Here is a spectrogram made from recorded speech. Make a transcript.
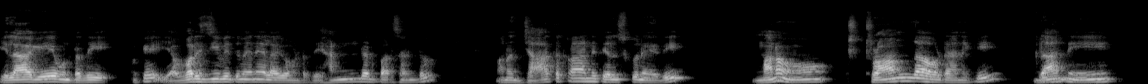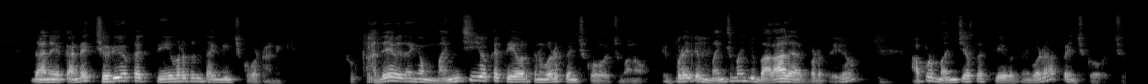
ఇలాగే ఉంటుంది. ఓకే ఎవరి జీవితమైనా ఇలాగే ఉంటుంది. హండ్రెడ్ పర్సెంట్ మనం జాతకాన్ని తెలుసుకునేది మనం స్ట్రాంగ్గా అవడానికి దాన్ని దాని యొక్క అంటే చెడు యొక్క తీవ్రతను తగ్గించుకోవటానికి. అదేవిధంగా మంచి యొక్క తీవ్రతను కూడా పెంచుకోవచ్చు మనం. ఎప్పుడైతే. మంచి మంచి బలాలు ఏర్పడతాయో అప్పుడు మంచి యొక్క తీవ్రతను కూడా పెంచుకోవచ్చు.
